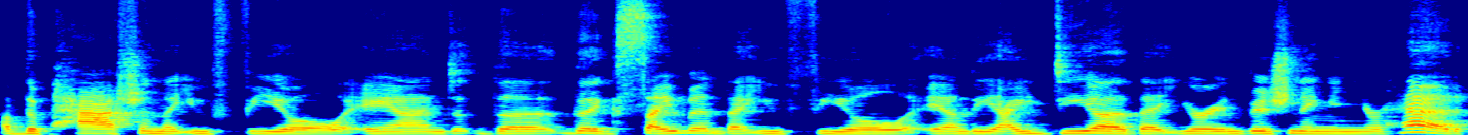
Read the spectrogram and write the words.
of the passion that you feel and the, the excitement that you feel and the idea that you're envisioning in your head,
